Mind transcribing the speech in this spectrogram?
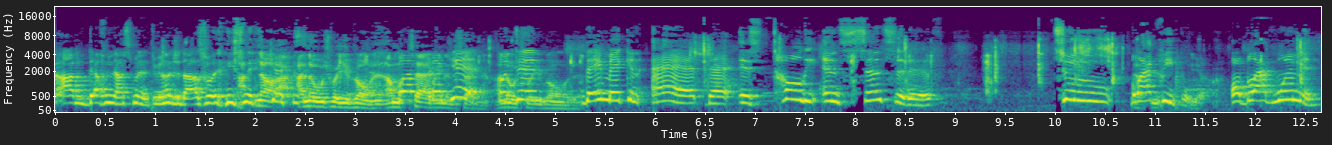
I'm definitely not spending three hundred dollars for these sneakers. No, I, I know which way you're going. I'm But, gonna tag in but in a yeah, second. I know but which way you're going with then it. they make an ad that is totally insensitive to black people yeah. or black women.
